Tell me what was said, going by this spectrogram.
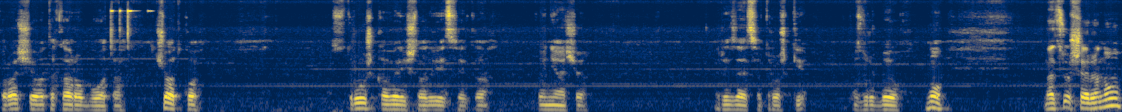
Коротше, отака робота. Чітко. Стружка вийшла, дивіться, яка коняча. Різеться трошки зробив. Ну, на цю ширину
